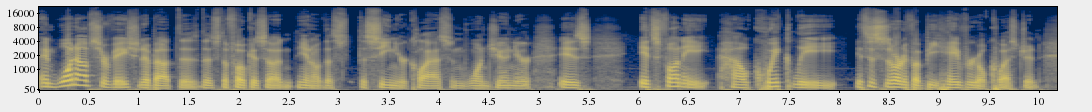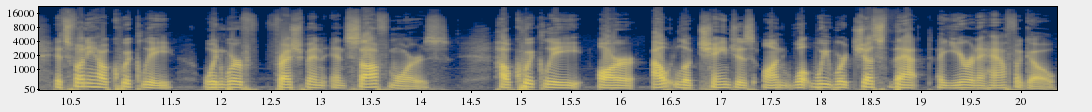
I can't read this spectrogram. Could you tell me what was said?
And one observation about the this the focus on you know the the senior class and one mm-hmm. junior is it's funny how quickly this is sort of a behavioral question. It's funny how quickly when we're freshmen and sophomores, how quickly our outlook changes on what we were just that a year and a half ago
